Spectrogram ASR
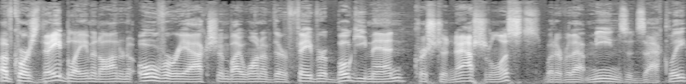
Of course, they blame it on an overreaction by one of their favorite bogeymen, Christian nationalists, whatever that means exactly.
